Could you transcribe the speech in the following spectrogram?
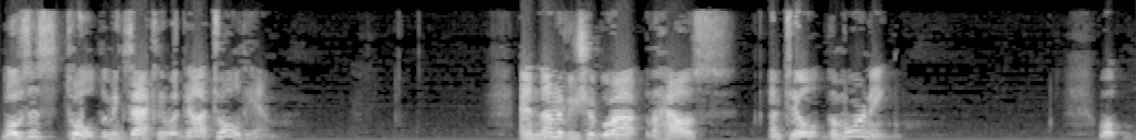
Moses told them exactly what God told him and none of you shall go out of the house until the morning. Well,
